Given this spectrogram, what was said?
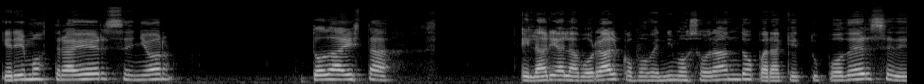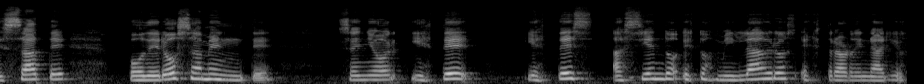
queremos traer, Señor, toda esta, el área laboral, como venimos orando, para que tu poder se desate poderosamente, Señor, y esté y estés haciendo estos milagros extraordinarios,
